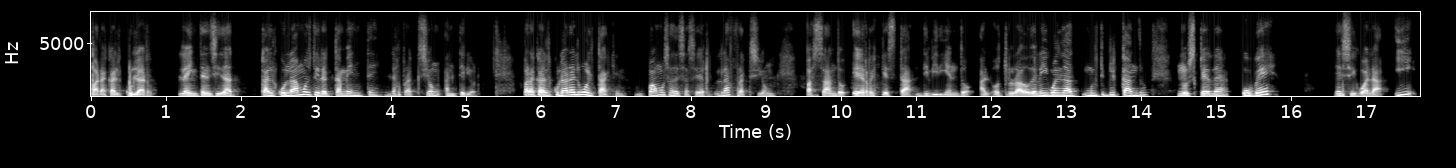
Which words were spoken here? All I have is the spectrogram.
Para calcular la intensidad, calculamos directamente la fracción anterior. Para calcular el voltaje, vamos a deshacer la fracción pasando R que está dividiendo al otro lado de la igualdad, multiplicando, nos queda V es igual a I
